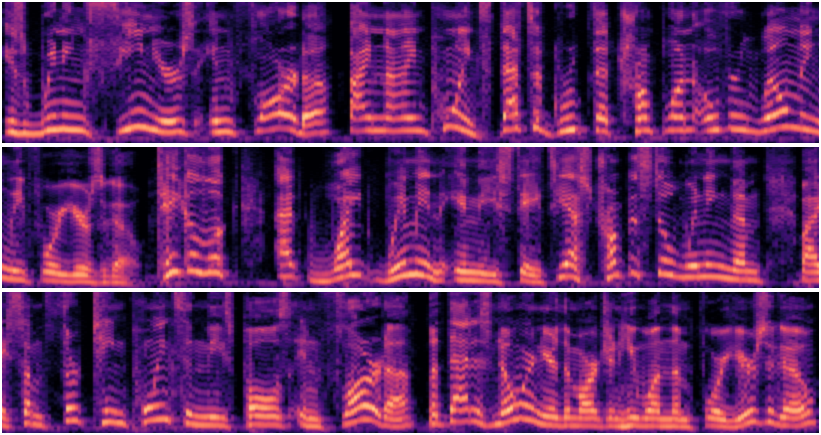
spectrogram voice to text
is winning seniors in Florida by nine points. That's a group that Trump won overwhelmingly four years ago. Take a look at white women in these states. Yes, Trump is still winning them by some 13 points in these polls in Florida, but that is nowhere near the margin he won them four years ago.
